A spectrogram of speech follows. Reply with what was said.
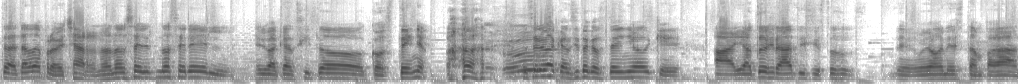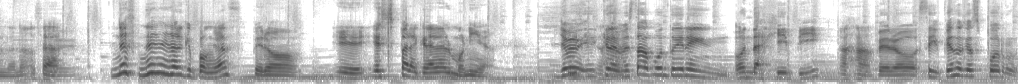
tratar de aprovecharlo, ¿no? No ser, no ser el, el vacancito costeño. no ser el vacancito costeño que. Ah, ya todo es gratis y estos eh, huevones están pagando, ¿no? O sea, Sí. no es, no es necesario que pongas, pero eh, es para crear armonía. Yo claro, ajá. me estaba a punto de ir en onda hippie, Ajá. pero sí, pienso que es por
